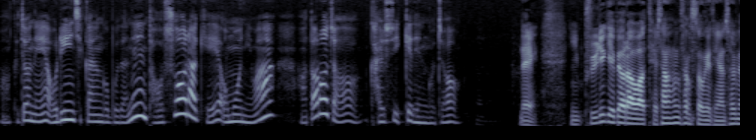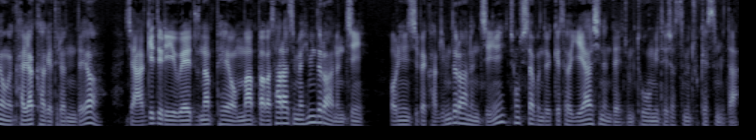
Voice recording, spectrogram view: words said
어, 그 전에 어린이집 가는 것보다는 더 수월하게 어머니와 어, 떨어져 갈 수 있게 되는 거죠. 네. 이 분리개별화와 대상 항상성에 대한 설명을 간략하게 드렸는데요. 이제 아기들이 왜 눈앞에 엄마 아빠가 사라지면 힘들어하는지, 어린이집에 가기 힘들어하는지 청취자분들께서 이해하시는데 좀 도움이 되셨으면 좋겠습니다.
